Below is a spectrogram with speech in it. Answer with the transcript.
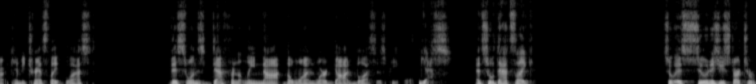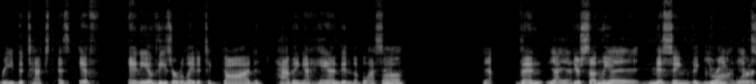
uh, can be translate blessed this one's definitely not the one where god blesses people. Yes. And so that's like so as soon as you start to read the text as if any of these are related to god having a hand in the blessing Uh-huh. Yeah. then yeah yeah you're suddenly Yeah, yeah, yeah. missing the You greek are, yes. word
